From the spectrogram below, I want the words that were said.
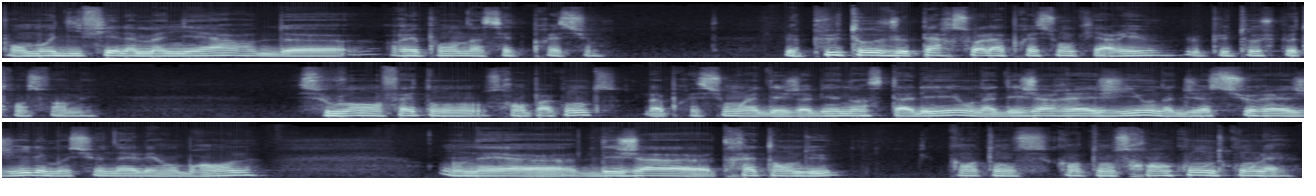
pour modifier la manière de répondre à cette pression. Le plus tôt je perçois la pression qui arrive, le plus tôt je peux transformer. Souvent, en fait, on ne se rend pas compte, la pression est déjà bien installée, on a déjà réagi, on a déjà surréagi, l'émotionnel est en branle, on est euh, déjà euh, très tendu quand on, se rend compte qu'on l'est.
